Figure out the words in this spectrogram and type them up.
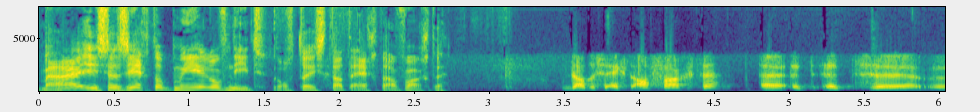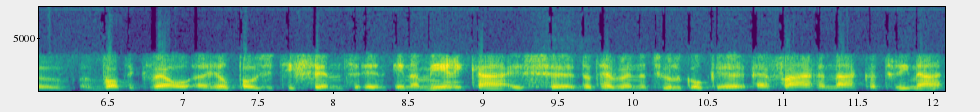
maar is er zicht op meer of niet? Of is dat echt afwachten? Dat is echt afwachten. Uh, het, het, uh, wat ik wel uh, heel positief vind in, in Amerika is, dat hebben we natuurlijk ook ervaren na Katrina,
